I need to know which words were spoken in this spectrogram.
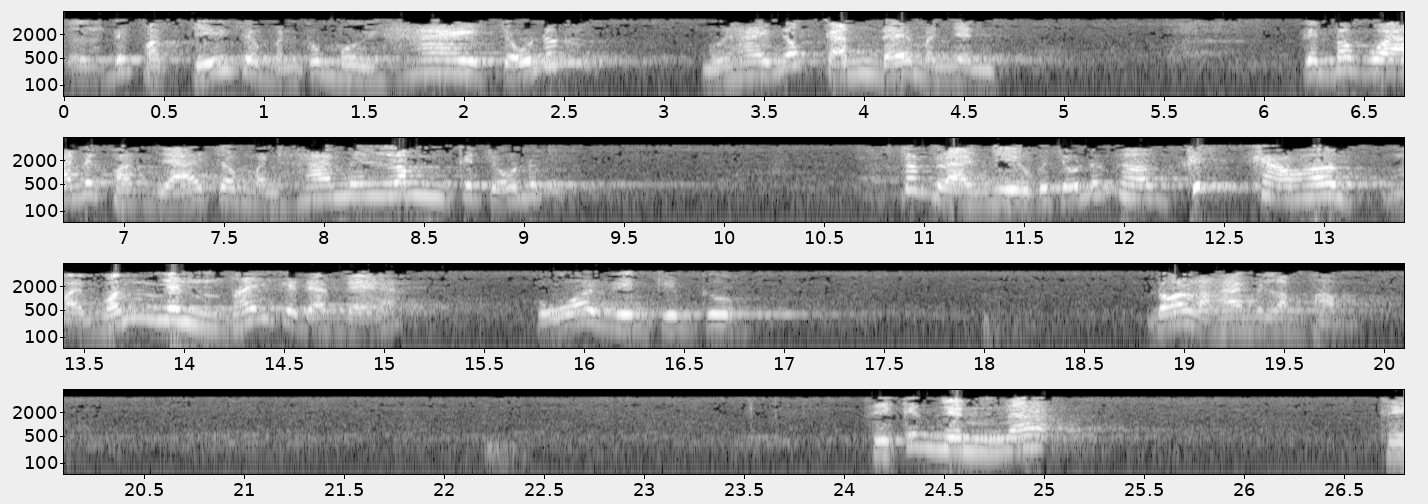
Đức Phật chỉ cho mình có 12 chỗ đứng 12 góc cạnh để mình nhìn. Kinh Pháp Hoa Đức Phật dạy cho mình 25 cái chỗ đứng. Tức là nhiều cái chỗ đứng hơn, khích khao hơn Mà vẫn nhìn thấy cái đẹp đẽ của viên kim cương. Đó là 25 phẩm. Thì cái nhìn á, Thì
